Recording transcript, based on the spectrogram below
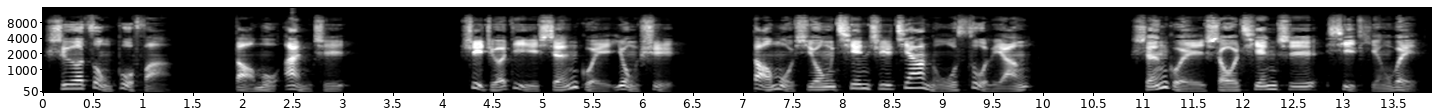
奢纵不法，盗墓暗之。世哲弟神鬼用事，盗墓兄牵之家奴素良，神鬼收牵之系廷尉。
